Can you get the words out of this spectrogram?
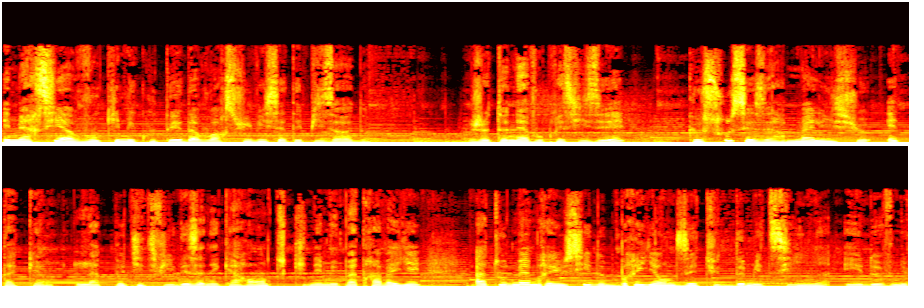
et merci à vous qui m'écoutez d'avoir suivi cet épisode. Je tenais à vous préciser sous ses airs malicieux et taquins, la petite fille des années 40, qui n'aimait pas travailler, a tout de même réussi de brillantes études de médecine et est devenue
